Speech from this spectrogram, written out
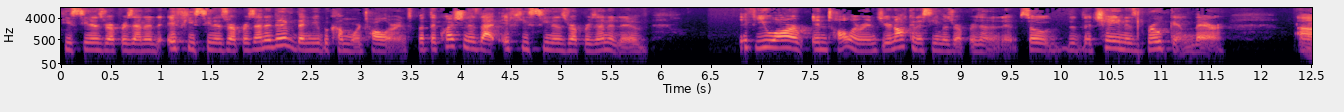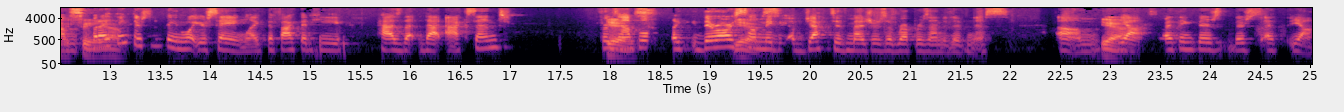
he's seen as representative. If he's seen as representative, then you become more tolerant. But the question is that if he's seen as representative, if you are intolerant, you're not going to see him as representative. So the, the chain is broken there. Um, I see, but yeah. I think there's something in what you're saying, like the fact that he has that, that accent. For yes. example, like there are yes. some maybe objective measures of representativeness um, yeah. yeah. So I think there's, there's, uh, yeah.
